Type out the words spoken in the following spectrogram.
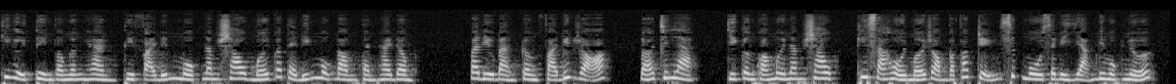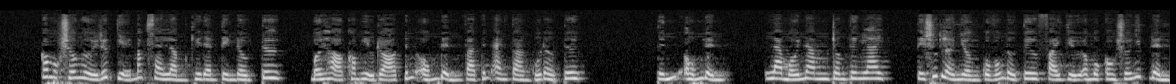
khi gửi tiền vào ngân hàng thì phải đến một năm sau mới có thể biến một đồng thành hai đồng. Và điều bạn cần phải biết rõ đó chính là chỉ cần khoảng 10 năm sau khi xã hội mở rộng và phát triển sức mua sẽ bị giảm đi một nửa. Có một số người rất dễ mắc sai lầm khi đem tiền đầu tư bởi họ không hiểu rõ tính ổn định và tính an toàn của đầu tư. Tính ổn định là mỗi năm trong tương lai, tỷ suất lợi nhuận của vốn đầu tư phải giữ ở một con số nhất định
